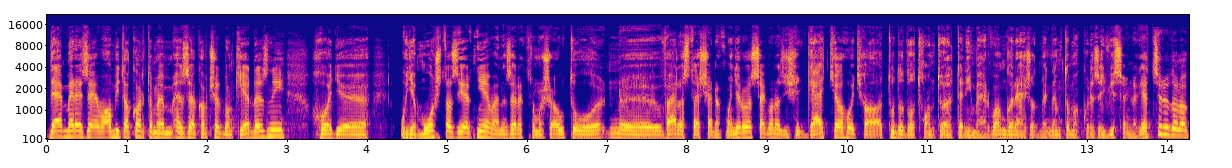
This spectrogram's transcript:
De mert ez, amit akartam ezzel kapcsolatban kérdezni, hogy Ugye most azért nyilván az elektromos autó választásának Magyarországon az is egy gátja, hogyha tudod otthon tölteni, mert van garázsod, meg nem tudom, akkor ez egy viszonylag egyszerű dolog,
